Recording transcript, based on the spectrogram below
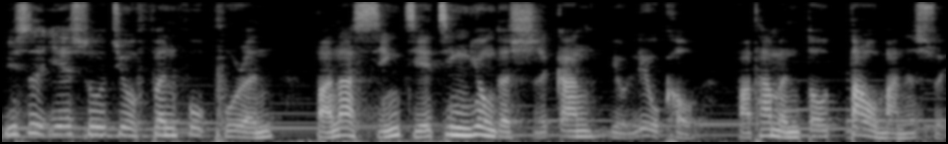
于是耶稣就吩咐仆人把那行洁净用的石缸有六口，把它们都倒满了水。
